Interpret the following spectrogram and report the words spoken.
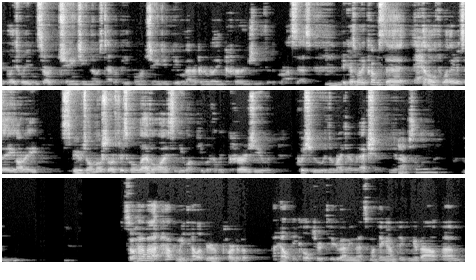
a place where you can start changing those type of people and changing people that are going to really encourage you through the process. Mhm. Because when it comes to health, whether it's a on a spiritual, emotional, or physical level, I said you want people to help encourage you and push you in the right direction. You know? Absolutely. So how about how can we tell if you're a part of a, a healthy culture too? I mean, that's one thing I'm thinking about um,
